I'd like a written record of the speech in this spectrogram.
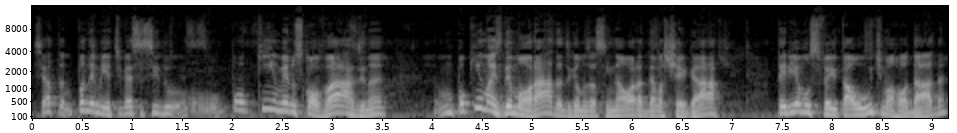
se a pandemia tivesse sido um pouquinho menos covarde, né? Um pouquinho mais demorada, digamos assim, na hora dela chegar, teríamos feito a última rodada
